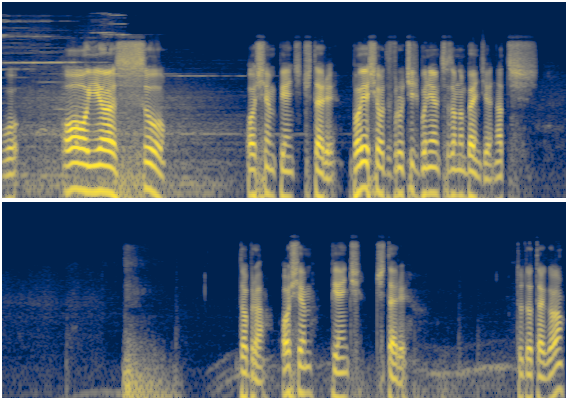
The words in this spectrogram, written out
Ło... O Jezu! 854. Boję się odwrócić, bo nie wiem co za mną będzie. Na trz... Dobra. 8, 5, 4. Tu do tego.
